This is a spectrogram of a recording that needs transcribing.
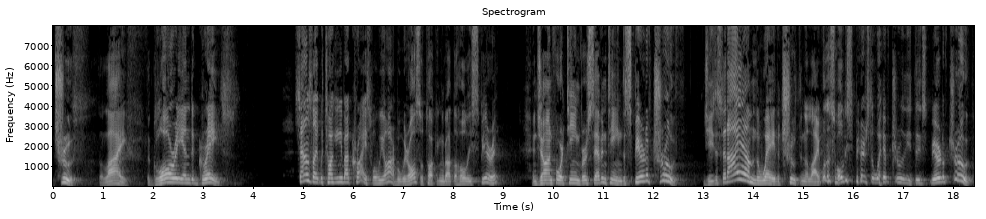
truth, the life, the glory, and the grace. Sounds like we're talking about Christ. Well, we are, but we're also talking about the Holy Spirit. In John 14, verse 17, the Spirit of truth. Jesus said, I am the way, the truth, and the life. Well, this Holy Spirit's the way of truth. The Spirit of truth,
